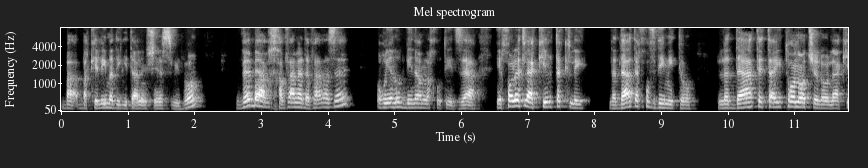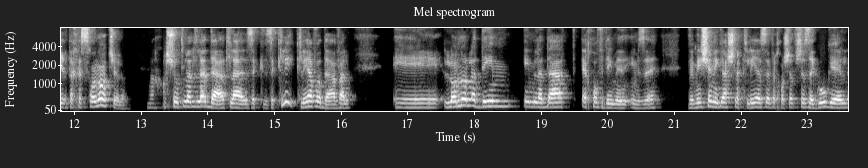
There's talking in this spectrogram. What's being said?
בכלים הדיגיטליים שיש סביבו, ובהרחבה לדבר הזה אוריינות בינה מלאכותית. זה היכולת להכיר את הכלי לדעת איך עובדים איתו לדעת את היתרונות שלו להכיר את החסרונות שלו. נכון. פשוט לדעת זה, זה כלי כלי עבודה אבל אה, לא נולדים עם לדעת איך עובדים עם זה ומי שניגש לכלי הזה וחושב שזה גוגל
